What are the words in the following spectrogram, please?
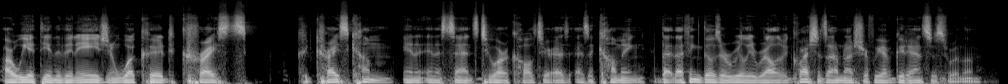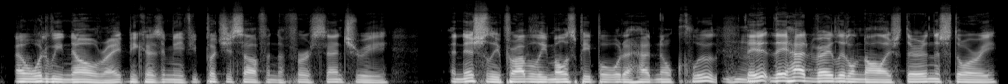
Are we at the end of an age, and what could Christ's could Christ come in in a sense to our culture as, as a coming? That I think those are really relevant questions. I'm not sure if we have good answers for them. And what do we know, right? Because I mean, if you put yourself in the first century, initially probably most people would have had no clue. Mm-hmm. They they had very little knowledge. They're in the story,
